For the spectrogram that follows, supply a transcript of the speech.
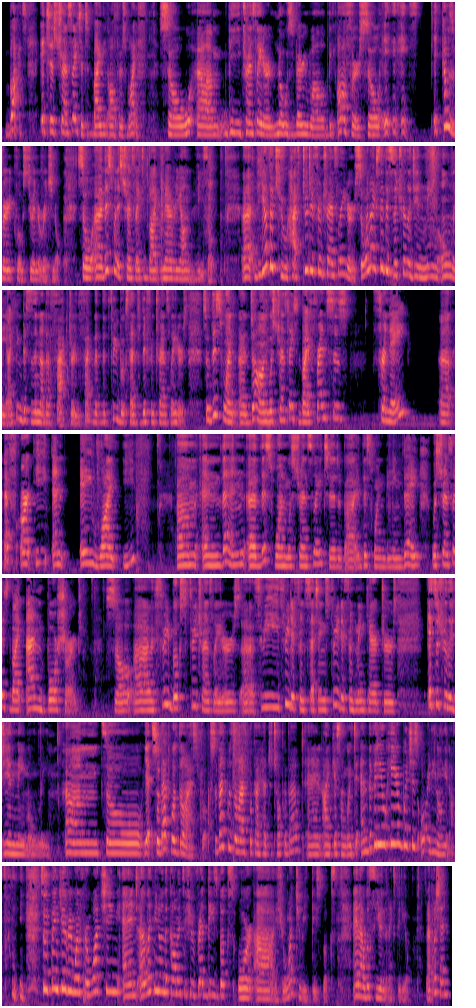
but it is translated by the author's wife. So um, the translator knows very well the author. So it, it, it comes very close to an original. So uh, this one is translated by Marion Wiesel. Uh, the other two have two different translators. So when I say this is a trilogy in name only, I think this is another factor, the fact that the three books have different translators. So this one, uh, Dawn, was translated by Francis Frenaye, uh, F-R-E-N-A-Y-E. Um, and then uh, this one was translated by, this one being Day, was translated by Anne Borchardt. So uh, three books, three translators, uh, three, three different settings, three different main characters. It's a trilogy in name only. Um, so yeah, so that was the last book. So that was the last book I had to talk about. And I guess I'm going to end the video here, which is already long enough. so thank you everyone for watching. And uh, let me know in the comments if you've read these books or uh, if you want to read these books. And I will see you in the next video. La prochaine!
